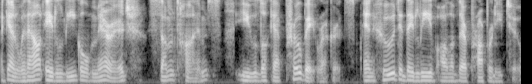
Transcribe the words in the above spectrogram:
Again, without a legal marriage, sometimes you look at probate records and who did they leave all of their property to?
